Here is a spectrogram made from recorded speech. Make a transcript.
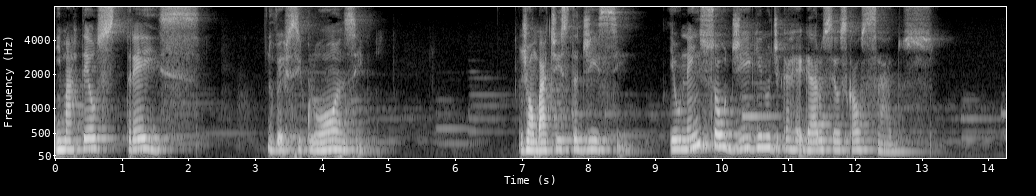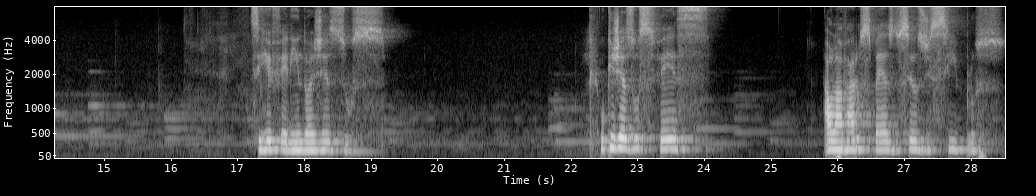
Em Mateus 3, no versículo 11, João Batista disse: Eu nem sou digno de carregar os seus calçados. Se referindo a Jesus. O que Jesus fez ao lavar os pés dos seus discípulos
